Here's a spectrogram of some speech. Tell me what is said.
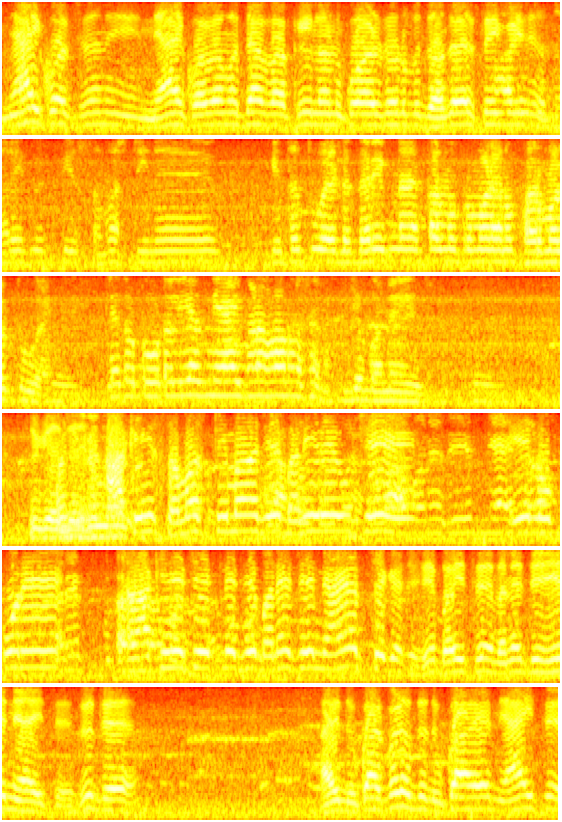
ન્યાય ખોલશો નહીં. ન્યાય ખોલવામાં ત્યાં વકીલો કોર્ટો ને થઈ પડી દરેક વ્યક્તિ સમષ્ટિને એ થતું હોય એટલે દરેક ના કર્મ પ્રમાણે એનું ફળ મળતું હોય. એટલે તો ટોટલી જ ન્યાય ગણવાનો છે ને. જે બને એ આખી સમષ્ટિમાં જે બની રહ્યું છે એ જ ન્યાય એ લોકોને રાખીને છે એટલે જે બને છે ન્યાય જ છે કે જે ભાઈ છે બને છે એ ન્યાય છે. શું છે? અહીં દુકાળ પડ્યો તો દુકાળ એ ન્યાય છે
